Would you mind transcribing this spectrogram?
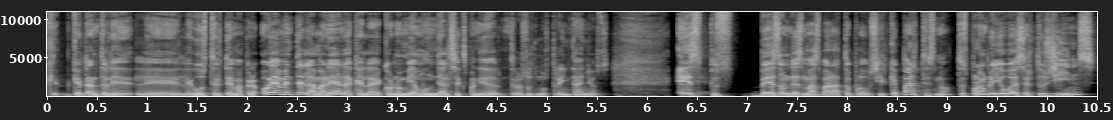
qué, tanto le, le, le gusta el tema, pero obviamente la manera en la que la economía mundial se ha expandido durante los últimos 30 años es pues ves dónde es más barato producir qué partes, ¿no? Entonces, por ejemplo, yo voy a hacer tus jeans.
